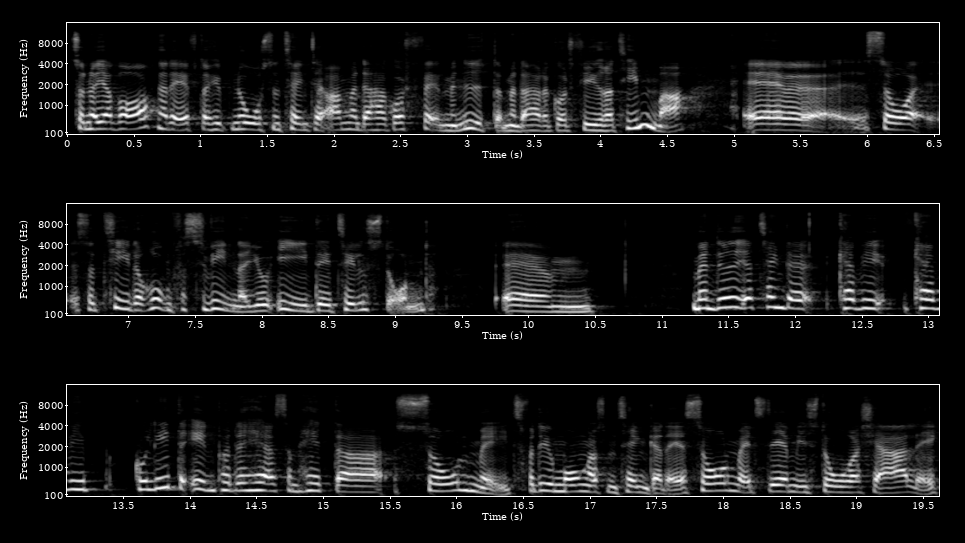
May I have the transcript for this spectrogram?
Så när jag vaknade efter hypnosen tänkte jag att ah, det har gått fem minuter men det hade gått fyra timmar. Eh, så, så tid och rum försvinner ju i det tillstånd. Eh, men du, jag tänkte, kan vi, kan vi gå lite in på det här som heter soulmates? För det är ju många som tänker det. Soulmates, det är min stora kärlek.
